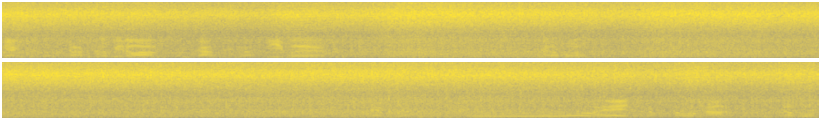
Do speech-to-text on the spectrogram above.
แข็งคนขับครับพี่น้องคนขับนะครับฝีมือนะครับผมโอ้ยนะครับเข้างามจริงๆครับผม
